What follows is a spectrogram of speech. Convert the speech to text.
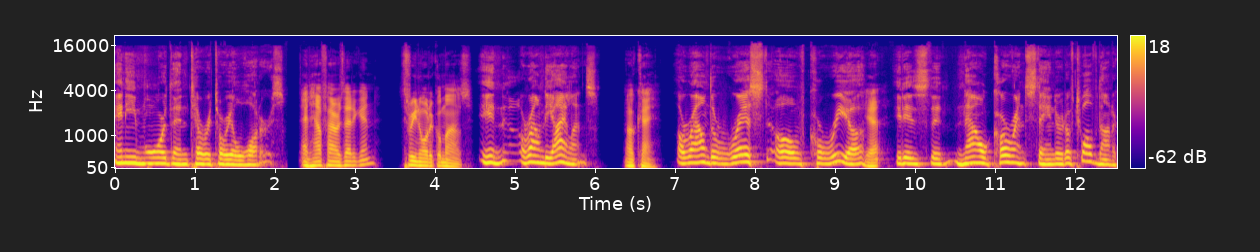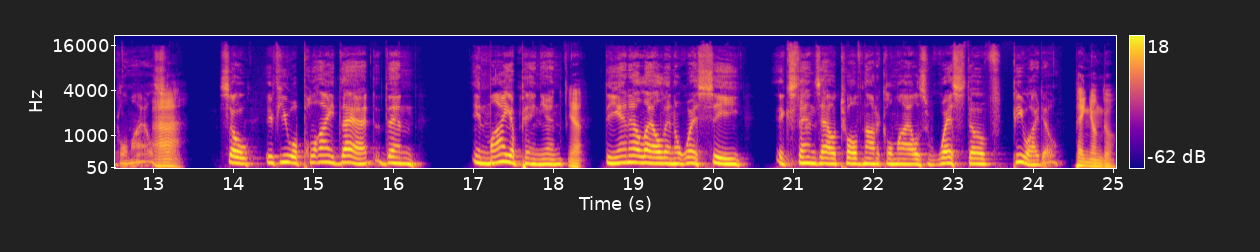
any more than territorial waters And how far is that again? Three nautical miles. in around the islands. Okay. Around the rest of Korea, Yeah. it is the now current standard of 12 nautical miles. Ah. So if you applied that, then in my opinion, Yeah. the NLL in a West Sea extends out 12 nautical miles west of PY-do. Baengnyeongdo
